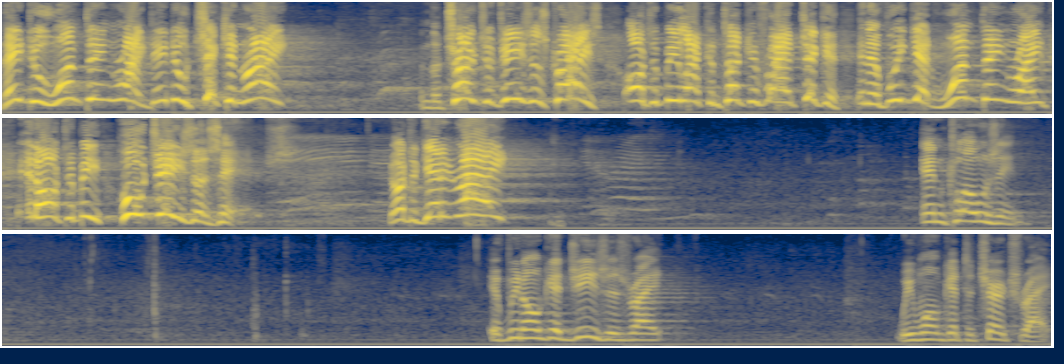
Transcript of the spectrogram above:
They do one thing right, they do chicken right. And the Church of Jesus Christ ought to be like Kentucky Fried Chicken. And if we get one thing right, it ought to be who Jesus is. You ought to get it right. In closing, if we don't get Jesus right, we won't get the church right.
